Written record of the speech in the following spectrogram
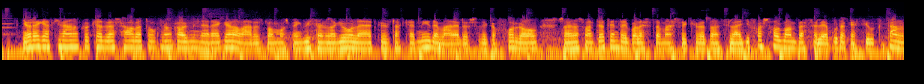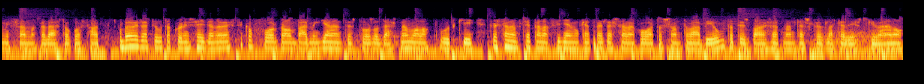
Jó reggelt kívánok a kedves hallgatóknak, ahogy minden reggel a városban most még viszonylag jól lehet közlekedni, de már erősödik a forgalom. Sajnos már történt egy baleset a másik kerületben Szilágyi fasorban, befelé a Budakeszi út után, ami fennakadást okozhat. A bevezető utakon is egyre növekszik a forgalom, bár még jelentős torlódás nem alakult ki. Köszönöm szépen a figyelmüket, vezessenek óvatosan további jó utat és balesetmentes közlekedést kívánok.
